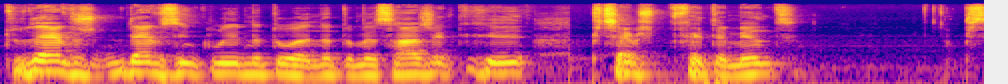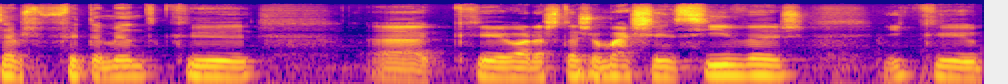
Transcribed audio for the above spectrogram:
tu deves, deves incluir na tua, na tua mensagem que percebes perfeitamente percebes perfeitamente que, uh, que agora estejam mais sensíveis e que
